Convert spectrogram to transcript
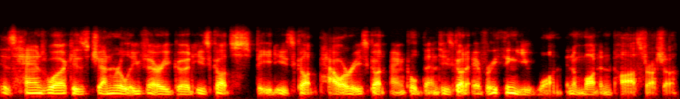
his handwork is generally very good. He's got speed, he's got power, he's got ankle bend, he's got everything you want in a modern pass rusher.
